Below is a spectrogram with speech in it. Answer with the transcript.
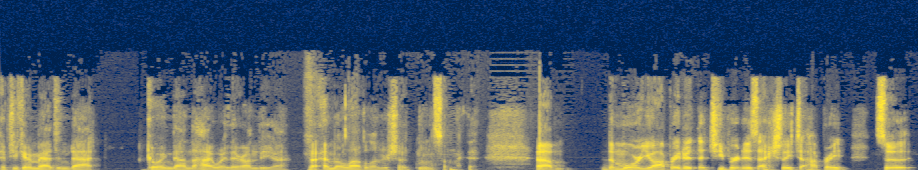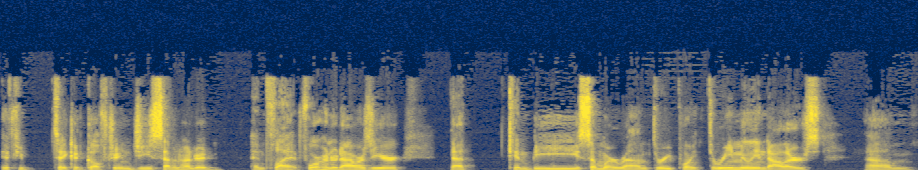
if you can imagine that going down the highway there on the, uh, the MO level or something like that. Um, the more you operate it, the cheaper it is actually to operate. So if you take a Gulfstream G700 and fly it 400 hours a year, that can be somewhere around 3.3 million dollars. Um,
